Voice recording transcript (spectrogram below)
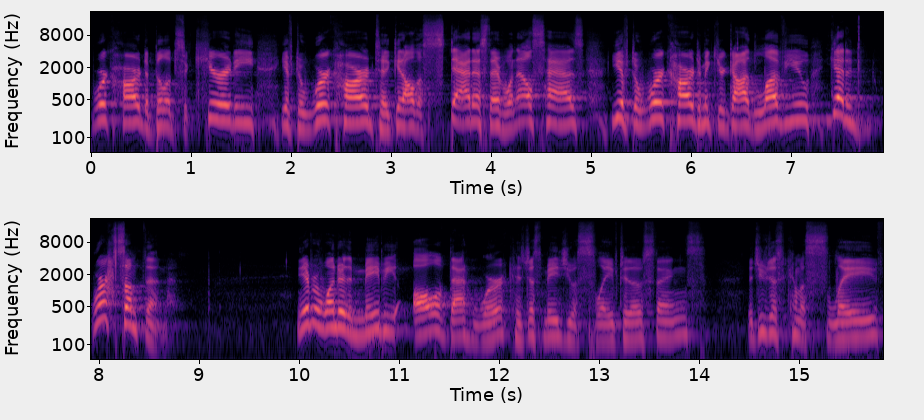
work hard to build up security. You have to work hard to get all the status that everyone else has. You have to work hard to make your God love you. You got to work something. You ever wonder that maybe all of that work has just made you a slave to those things? That you've just become a slave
